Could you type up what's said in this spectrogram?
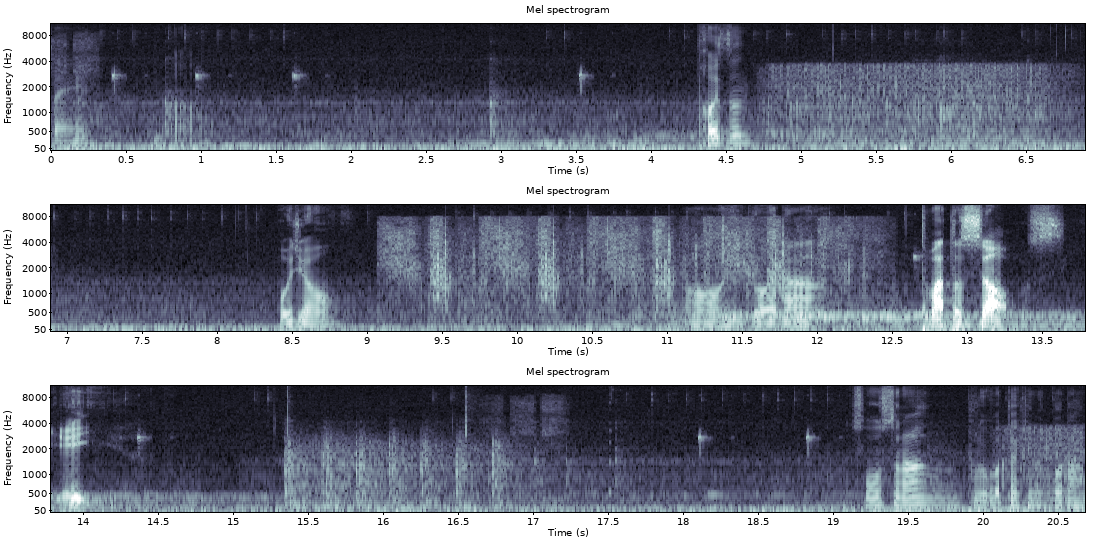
그래. 어. 음, 퍼슨. 뭐죠? 어 이거랑 토마토 소스. 예. 소스랑 불 갖다 키는 거랑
